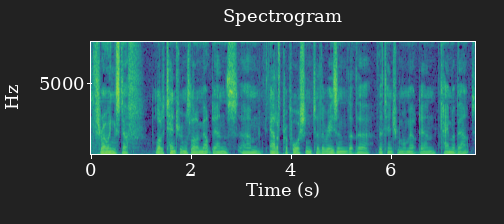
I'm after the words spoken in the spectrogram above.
throwing stuff. A lot of tantrums, a lot of meltdowns, um, out of proportion to the reason that the, the tantrum or meltdown came about.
